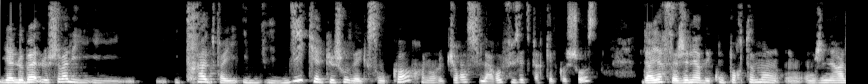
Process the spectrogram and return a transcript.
il y a le, le cheval, il, il, il, enfin, il, dit quelque chose avec son corps. En l'occurrence, il a refusé de faire quelque chose. Derrière, ça génère des comportements en, général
